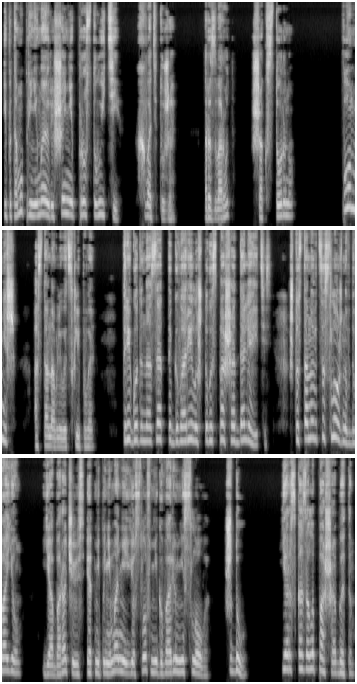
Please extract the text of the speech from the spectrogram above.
и потому принимаю решение просто уйти. Хватит уже. Разворот, шаг в сторону. «Помнишь?» – останавливает, схлипывая. «Три года назад ты говорила, что вы с Пашей отдаляетесь, что становится сложно вдвоем. Я оборачиваюсь и от непонимания ее слов не говорю ни слова. Жду. Я рассказала Паше об этом.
